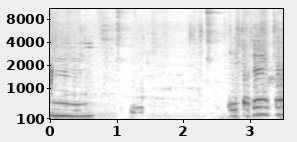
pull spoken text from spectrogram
হুম। এই পাশে একটা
